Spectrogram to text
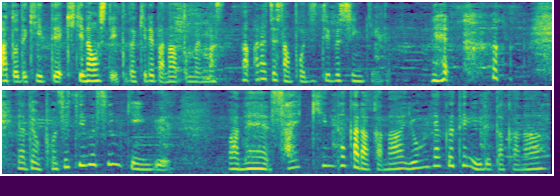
後で聞いて聞き直していただければなと思います。あ荒地さんポジティブシンキングね。いやでもポジティブシンキングはね最近だからかな。ようやく手に入れたかな。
